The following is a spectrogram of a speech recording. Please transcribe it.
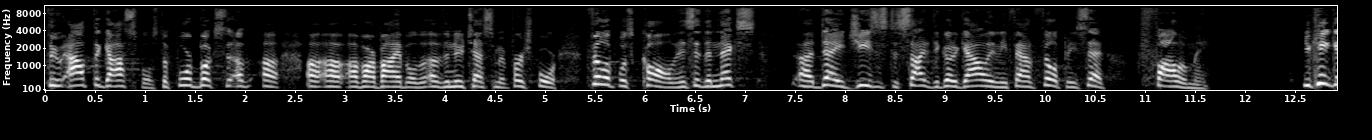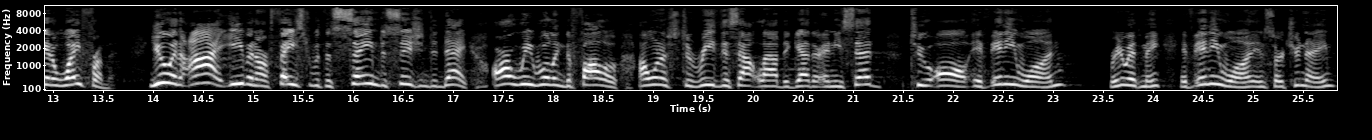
throughout the Gospels, the four books of, uh, uh, of our Bible, of the New Testament, first four. Philip was called, and he said the next uh, day, Jesus decided to go to Galilee, and he found Philip, and he said, Follow me. You can't get away from it. You and I even are faced with the same decision today. Are we willing to follow? I want us to read this out loud together. And he said to all, if anyone, read it with me, if anyone, insert your name,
